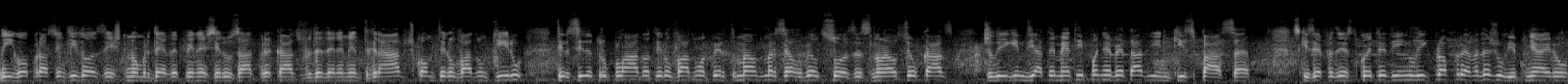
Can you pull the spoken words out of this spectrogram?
Ligou para o 112. Este número deve apenas ser usado para casos verdadeiramente graves, como ter levado um tiro, ter sido atropelado ou ter levado um aperto de mão de Marcelo Rebelo de Sousa. Se não é o seu caso, desligue imediatamente e ponha betadine, que isso passa. Se quiser fazer este coitadinho, ligue para o programa da Júlia Pinheiro.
